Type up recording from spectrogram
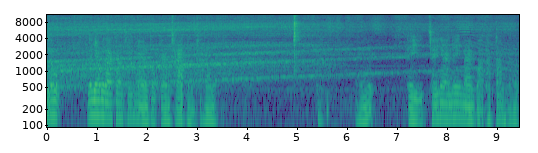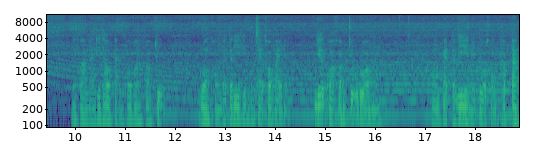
แล้วระยะเวลาการใช้งานต่อการชาร์จหนึ่งครั้งผม ใช้งานได้นานกว่าทับตั้นนะครับในความดังที่เท่ากัน เพราะว่าความจุรวมของแบตเตอรี่ที่ผมใส่เข้าไปเนี่ยเยอะกว่าความจุรวมของแบตเตอรี่ในตัวของทับตั้น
